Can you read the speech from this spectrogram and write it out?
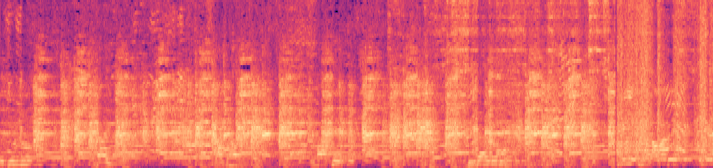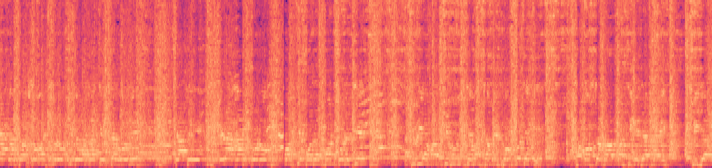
আমাদের জন্য। তাই আমরা মাকে বিদায় নেব। আমাদের এলাকা সবসময় সুরক্ষিত রাখার চেষ্টা করবে, যাতে এলাকায় কোনো পথে পদার্পণ করেছে চুরিয়া মাতৃভূমি সেবা পক্ষ থেকে সমস্ত গ্রামবাসীকে জানাই বিজয়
